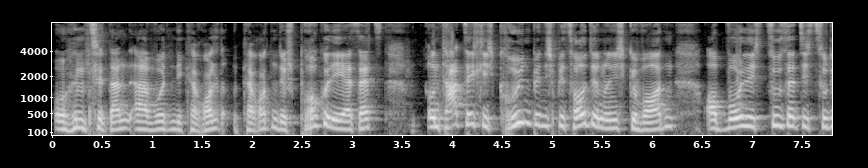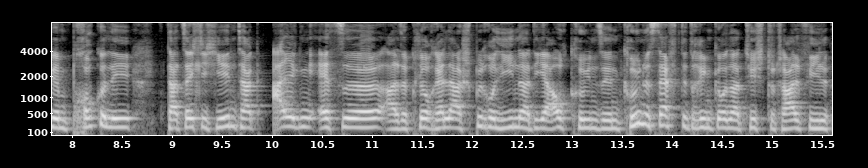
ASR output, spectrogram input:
Und dann äh, wurden die Karot Karotten durch Brokkoli ersetzt. Und tatsächlich grün bin ich bis heute noch nicht geworden, obwohl ich zusätzlich zu dem Brokkoli tatsächlich jeden Tag Algen esse, also Chlorella, Spirulina, die ja auch grün sind, grüne Säfte trinke und natürlich total viel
